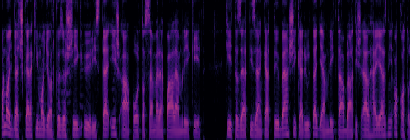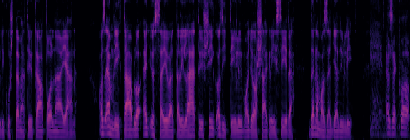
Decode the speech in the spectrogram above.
A nagybecskereki magyar közösség őrizte és ápolta Szemere Pál emlékét. 2012-ben sikerült egy emléktáblát is elhelyezni a katolikus temető kápolnáján. Az emléktábla egy összejöveteli lehetőség az itt élő magyarság részére, de nem az egyedüli. Ezek a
